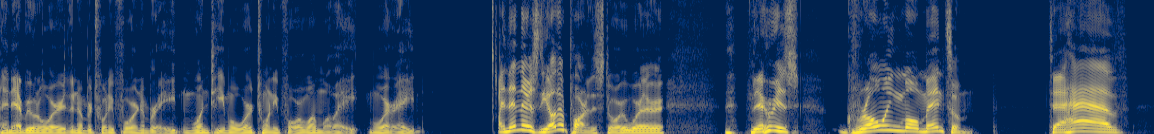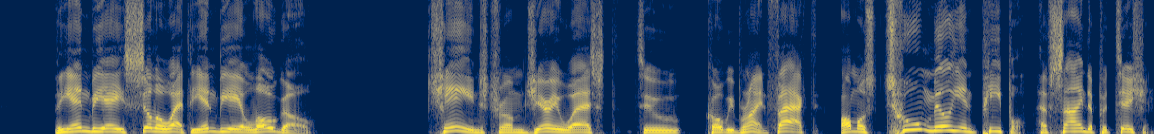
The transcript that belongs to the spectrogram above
And everyone will wear the number 24, number 8, and one team will wear 24, one will eight, wear 8. And then there's the other part of the story where there is growing momentum to have the NBA silhouette, the NBA logo changed from Jerry West to Kobe Bryant. In fact, Almost 2 million people have signed a petition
